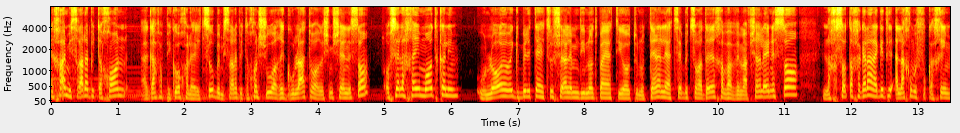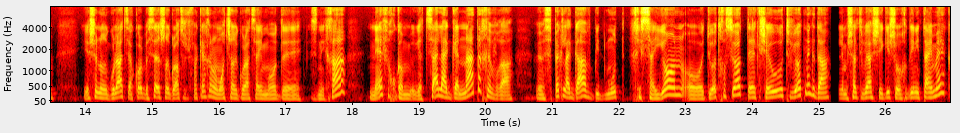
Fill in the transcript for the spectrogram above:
אחד, משרד הביטחון, אגף הפיקוח על הייצוא במשרד הביטחון, שהוא הרגולטור הרשמי של NSO, עושה לה חיים מאוד קלים. הוא לא הגביל את הייצוא שלה למדינות בעייתיות, הוא נותן לה לייצא בצורה די רחבה ומאפשר ל-NSO לחסות תח הגנה, להגיד, אנחנו מפוקחים, יש לנו רגולציה, הכל בסדר, יש רגולציה שמפקח עלינו, למרות שהרגולציה היא מאוד uh, זניחה. להפך, הוא גם יצא להגנת החברה ומספק לה גב בדמות חיסיון או עדויות חסויות uh, כשהיו תביעות נגדה. למשל, תביעה שהגיש עורך דין איתי מק,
